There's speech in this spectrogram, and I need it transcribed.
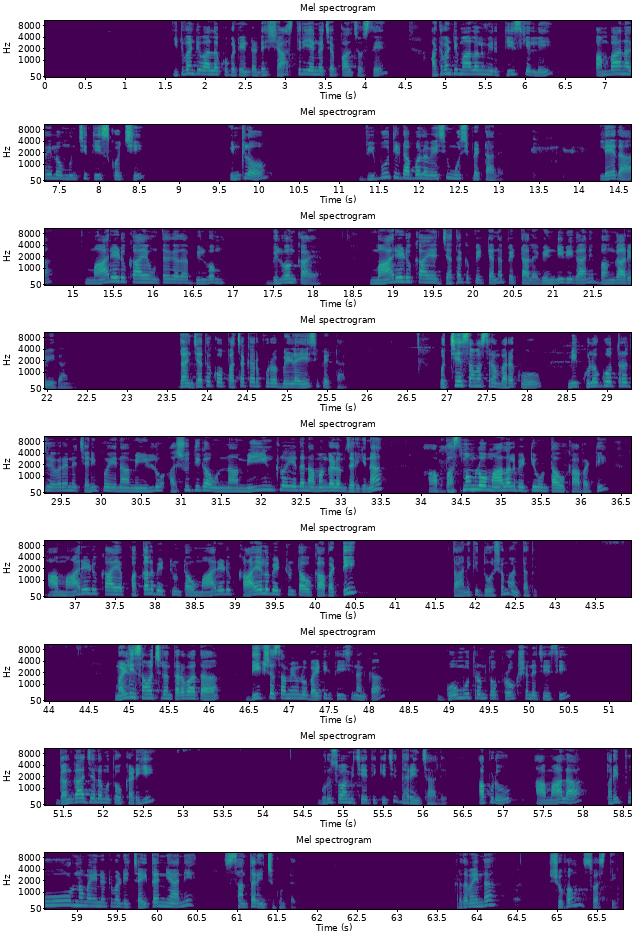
ఇటువంటి వాళ్ళకు ఒకటి ఏంటంటే శాస్త్రీయంగా చెప్పాల్సి వస్తే అటువంటి మాలలు మీరు తీసుకెళ్ళి పంబా నదిలో ముంచి తీసుకొచ్చి ఇంట్లో విభూతి డబ్బాలో వేసి మూసిపెట్టాలి. లేదా మారేడు కాయ ఉంటుంది కదా బిల్వం బిల్వం కాయ మారేడు కాయ జతకు పెట్టన పెట్టాలి. వెండివి కానీ బంగారువి కానీ దాని జతకు పచ్చకర్పూర బిళ్ళ వేసి పెట్టాలి. వచ్చే సంవత్సరం వరకు మీ కులగోత్రజు ఎవరైనా చనిపోయినా మీ ఇల్లు అశుద్ధిగా ఉన్నా మీ ఇంట్లో ఏదైనా అమంగళం జరిగినా ఆ భస్మంలో మాలలు పెట్టి ఉంటావు కాబట్టి ఆ మారేడు కాయ పక్కల పెట్టి ఉంటావు మారేడు కాయలు పెట్టుంటావు కాబట్టి దానికి దోషం అంటదు. మళ్ళీ సంవత్సరం తర్వాత దీక్ష సమయంలో బయటికి తీసినాక గోమూత్రంతో ప్రోక్షణ చేసి గంగాజలముతో కడిగి గురుస్వామి చేతికిచ్చి ధరించాలి. అప్పుడు ఆ మాల పరిపూర్ణమైనటువంటి చైతన్యాన్ని సంతరించుకుంటుంది. అర్థమైందా? శుభం స్వస్తి.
